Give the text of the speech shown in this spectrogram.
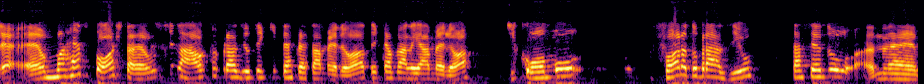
é, é, uma resposta, é um sinal que o Brasil tem que interpretar melhor, tem que avaliar melhor de como, fora do Brasil, está sendo né,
